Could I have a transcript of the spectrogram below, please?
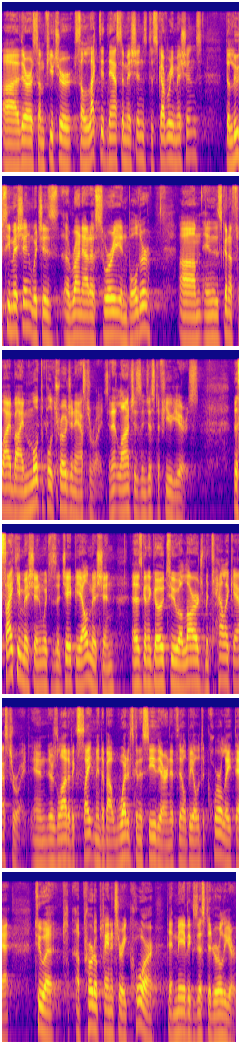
Uh, there are some future selected NASA missions, discovery missions. The Lucy mission, which is uh, run out of SwRI and Boulder, um, and it's going to fly by multiple Trojan asteroids, and it launches in just a few years. The Psyche mission, which is a JPL mission, is going to go to a large metallic asteroid, and there's a lot of excitement about what it's going to see there and if they'll be able to correlate that to a, a protoplanetary core that may have existed earlier.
